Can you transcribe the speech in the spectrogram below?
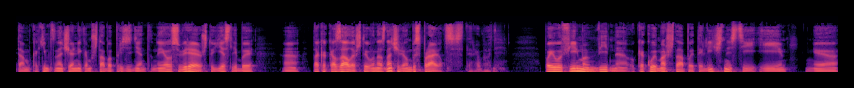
там каким-то начальником штаба президента. Но я вас уверяю, что если бы э, так оказалось, что его назначили, он бы справился с этой работой. По его фильмам видно, какой масштаб этой личности и э,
